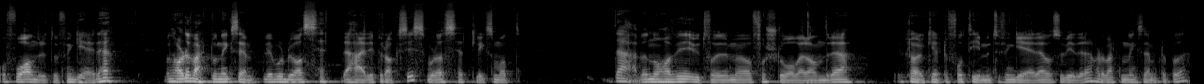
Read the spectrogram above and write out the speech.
og få andre til å fungere. Men har det vært noen eksempler hvor du har sett det her i praksis? Hvor du har sett liksom at dæven, nå har vi utfordringer med å forstå hverandre, vi klarer ikke helt å få teamet til å fungere osv. Har det vært noen eksempler på det?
